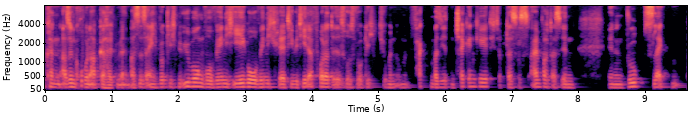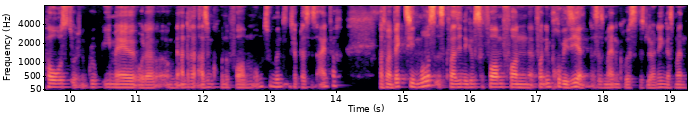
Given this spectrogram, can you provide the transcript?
kann asynchron abgehalten werden? Was ist eigentlich wirklich eine Übung, wo wenig Ego, wenig Kreativität erfordert ist, wo es wirklich um, um einen faktenbasierten Check-in geht? Ich glaube, das ist einfach, das in, in einen Group Slack Post oder eine Group E-Mail oder irgendeine andere asynchrone Form umzumünzen. Ich glaube, das ist einfach. Was man wegziehen muss, ist quasi eine gewisse Form von, von Improvisieren. Das ist mein größtes Learning, dass man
